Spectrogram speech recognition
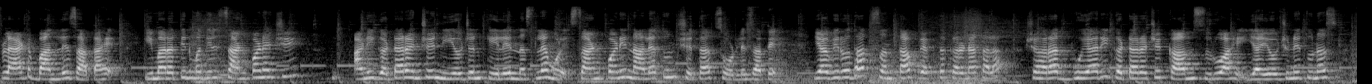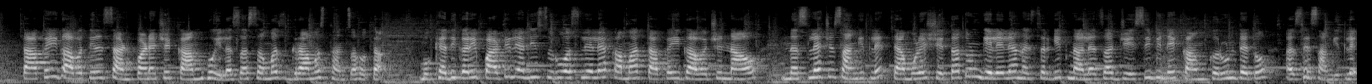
फ्लॅट बांधले जात आहेत. इमारतींमधील सांडपाण्याची आणि गटारांचे नियोजन केले नसल्यामुळे सांडपाणी नाल्यातून शेतात सोडले जाते. या विरोधात संताप व्यक्त करण्यात आला. शहरात भुयारी गटाराचे काम सुरू आहे. या योजनेतूनच टाकळी गावातील सांडपाण्याचे काम होईल असा समज ग्रामस्थांचा होता. मुख्याधिकारी पाटील यांनी सुरू असलेल्या कामात टाकळी गावाचे नाव नसल्याचे सांगितले. त्यामुळे शेतातून गेलेल्या नैसर्गिक नाल्याचा जेसीबीने काम करून देतो असे सांगितले.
